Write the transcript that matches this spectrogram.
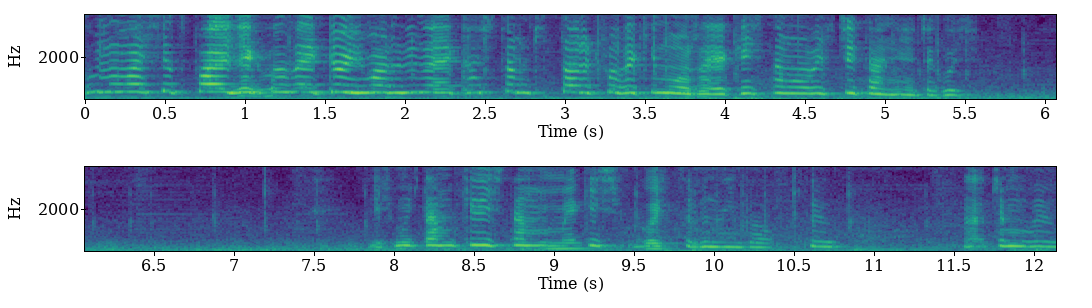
No właśnie odpalić jak za jakiegoś Marlina, jakoś tam stary człowiek i może, jakieś tam ma być czytanie czegoś. Gdzieś mi tam kiedyś tam jakiś gość co wynajmował. Był. A czemu był?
